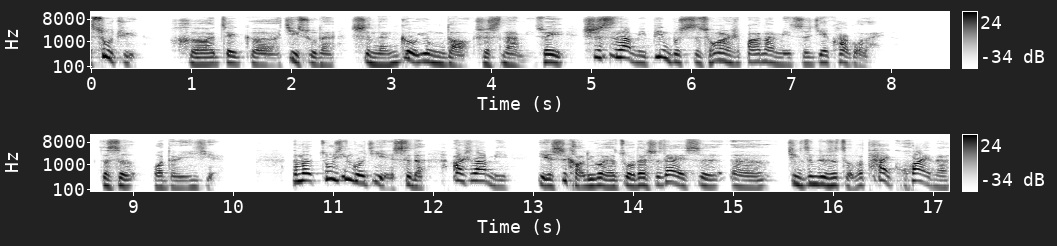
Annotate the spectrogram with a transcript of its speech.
数据和这个技术呢，是能够用到十四纳米。所以十四纳米并不是从二十八纳米直接跨过来的，这是我的理解。那么中芯国际也是的，二十纳米。也是考虑过要做，但实在是呃竞争对手走得太快呢，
